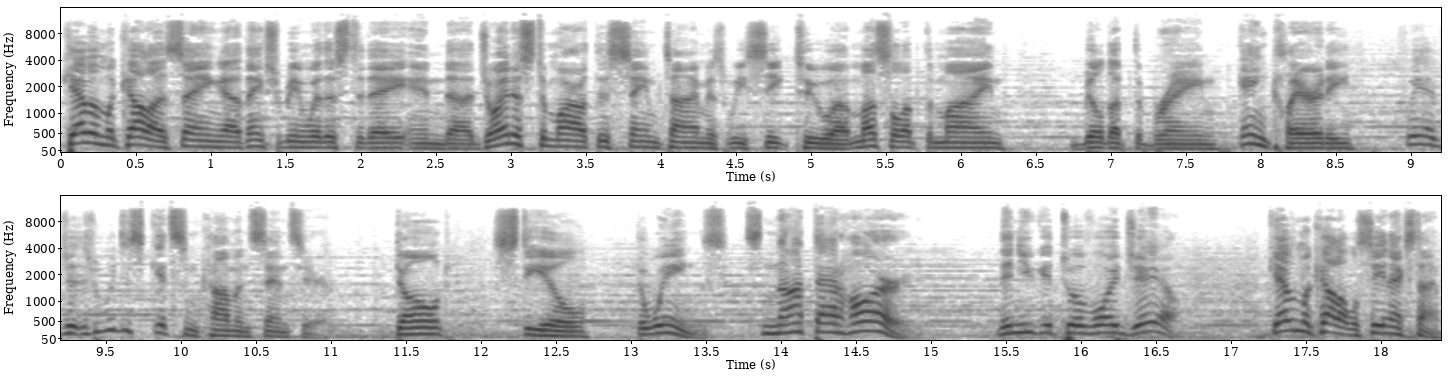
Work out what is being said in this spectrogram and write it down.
Kevin McCullough is saying uh, thanks for being with us today, and uh, join us tomorrow at this same time as we seek to uh, muscle up the mind, build up the brain, gain clarity. If we, have just, if we just get some common sense here. Don't steal the wings. It's not that hard. Then you get to avoid jail. Kevin McCullough, we'll see you next time.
